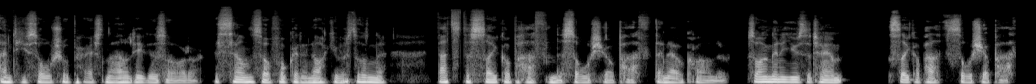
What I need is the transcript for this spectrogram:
antisocial personality disorder. It sounds so fucking innocuous, doesn't it? That's the psychopath and the sociopath they're now calling it. So I'm going to use the term psychopath, sociopath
